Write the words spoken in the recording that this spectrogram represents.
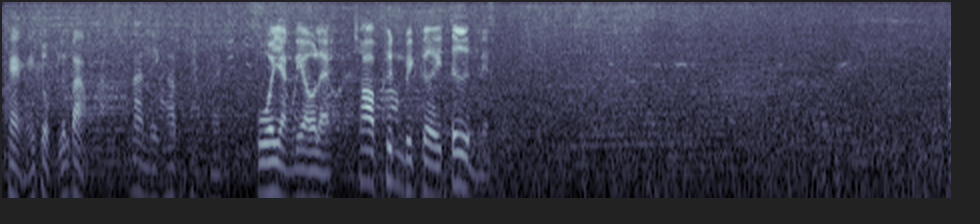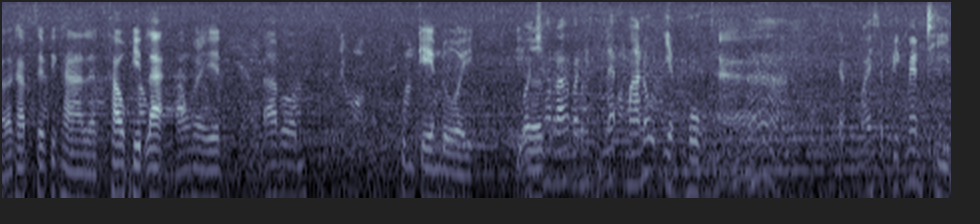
แข่งให้จบหรือเปล่า นั่นเลยครับ กลัวอย่างเดียวเลย ชอบขึ้นไปเกยตื้นเนี่ย เอาละครับ เซฟตี้คาร์แล้วเข้าพิษแล้วน้องไฟเอสครับผม คุมเกมโดย พี่วัเอิร์กชระบัณฑิตและมาโนเอี่ยมพงศ์อ่า อ่าจากไม้สปิกแมนทีม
